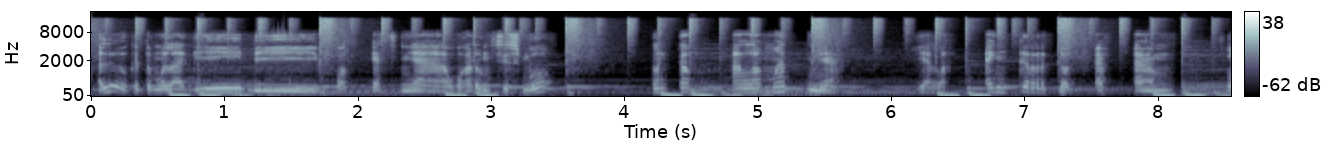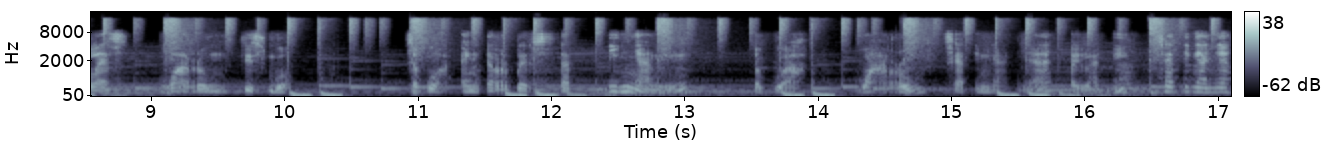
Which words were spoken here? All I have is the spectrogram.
Halo, ketemu lagi di podcastnya Warung Sisbo. Lengkap alamatnya ialah anchor.fm slash warung sisbo. Sebuah anchor bersettingan sebuah warung settingannya, sekali lagi settingannya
